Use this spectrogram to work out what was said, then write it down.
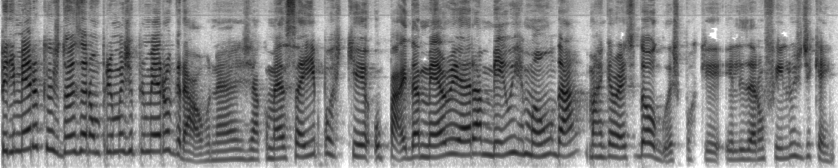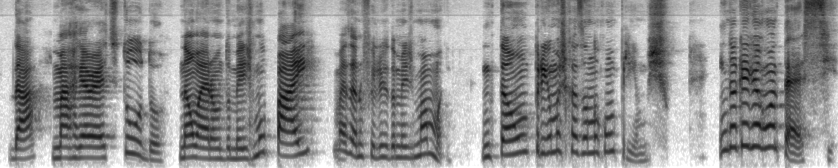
Primeiro que os dois eram primos de primeiro grau, né? Já começa aí porque o pai da Mary era meio irmão da Margaret Douglas, porque eles eram filhos de quem? Da Margaret Tudor. Não eram do mesmo pai, mas eram filhos da mesma mãe. Então, primos casando com primos. Então, o que que acontece?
